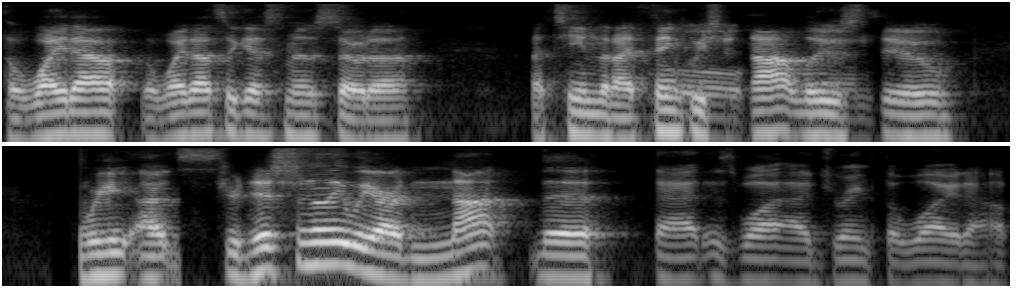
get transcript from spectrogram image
The whiteout, the whiteouts against Minnesota, a team that I think we Oh, should not lose man. to. We uh, are, traditionally we are not the That is why I drink the whiteout.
